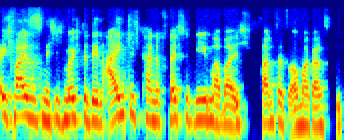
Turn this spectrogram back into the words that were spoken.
ich weiß es nicht. Ich möchte denen eigentlich keine Fläche geben, aber ich fand es jetzt auch mal ganz gut.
